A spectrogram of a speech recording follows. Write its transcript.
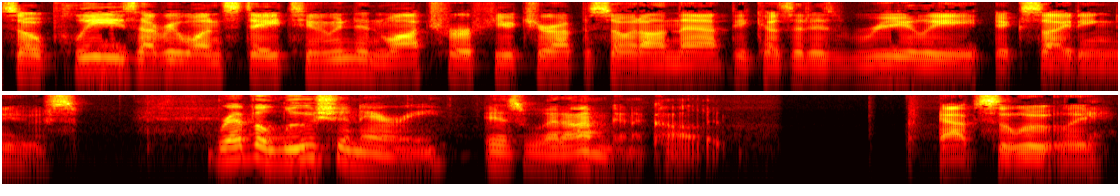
So please, everyone, stay tuned and watch for a future episode on that because it is really exciting news. Revolutionary is what I'm going to call it. Absolutely.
